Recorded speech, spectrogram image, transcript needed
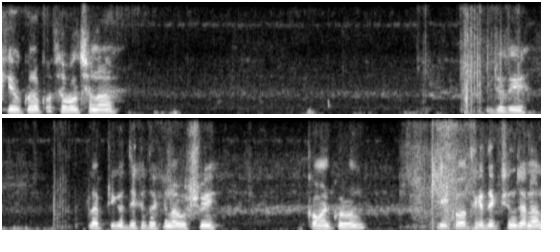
কেউ কোনো কথা বলছে না। যদি লাইভটিকে দেখে থাকেন, অবশ্যই কমেন্ট করুন। কে কোথা থেকে দেখছেন জানান।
